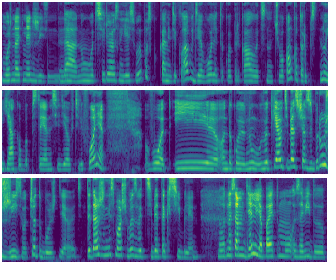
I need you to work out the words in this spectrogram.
Можно отнять жизнь, да. Да, ну вот серьезно, есть выпуск Comedy Club, где Воля такой прикалывается над чуваком, который, ну, якобы постоянно сидел в телефоне, вот, и он такой, ну, вот я у тебя сейчас заберу жизнь, вот что ты будешь делать? Ты даже не сможешь вызвать себе такси, блин. Ну вот на самом деле я поэтому завидую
